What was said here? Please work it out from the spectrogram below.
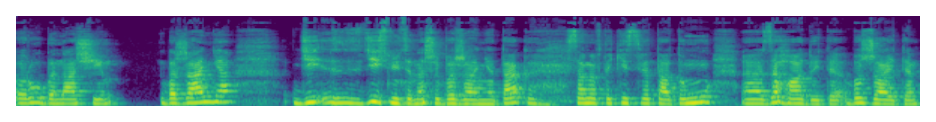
робить наші бажання, здійснюються наші бажання, так, саме в такі свята. Тому е, загадуйте, бажайте.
